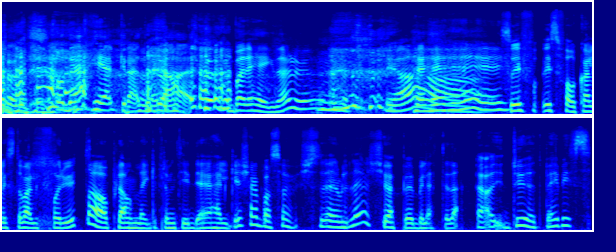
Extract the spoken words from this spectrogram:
Og det er helt greit at du er her. Bare heng der, du. Ja. Hei, hei. Så hvis folk har lyst til å være litt forut da, og planlegge fremtidige helger, så er det bare så så det å kjøpe billett til det. Ja, do it, babies.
